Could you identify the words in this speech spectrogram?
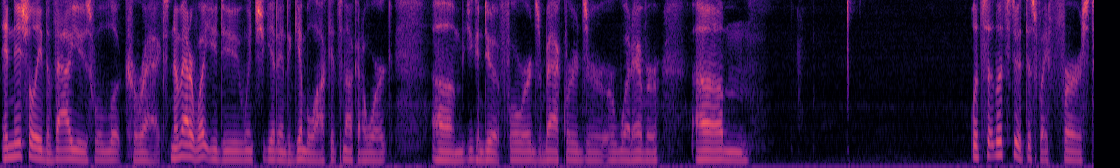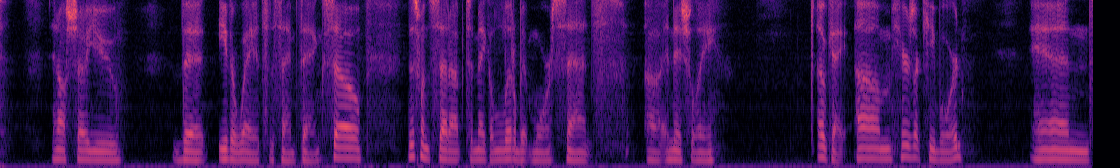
initially the values will look correct. No matter what you do, once you get into gimbal lock, it's not going to work. Um, you can do it forwards or backwards or, or whatever. Um, let's let's do it this way first, and I'll show you that either way it's the same thing. So this one's set up to make a little bit more sense uh, initially. Okay, um, here's our keyboard and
